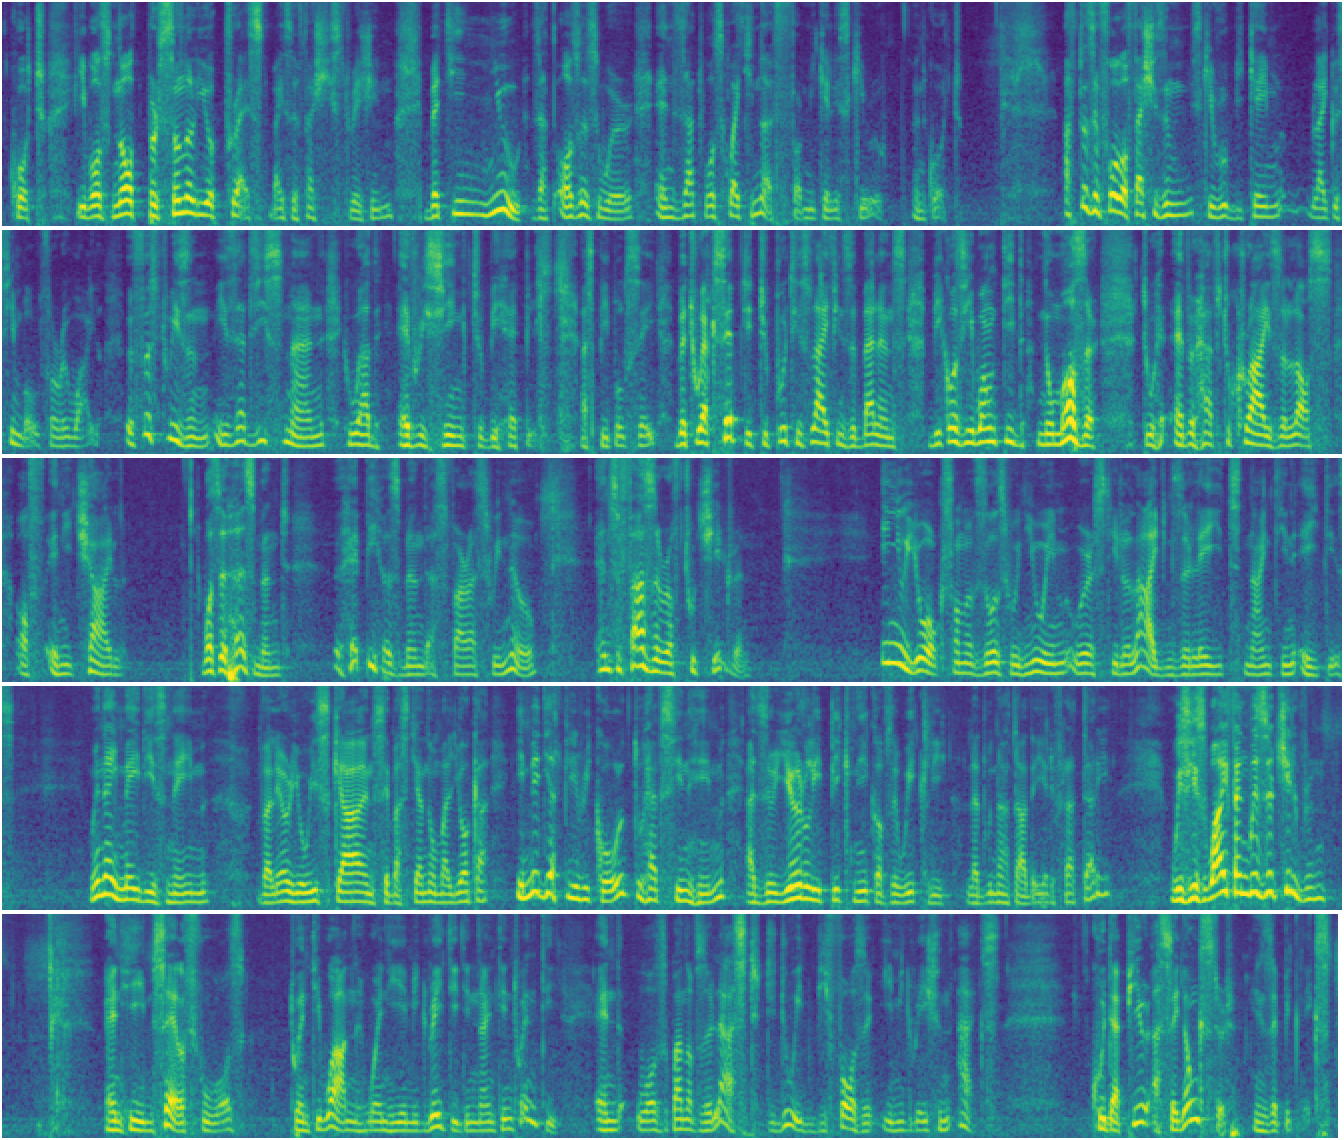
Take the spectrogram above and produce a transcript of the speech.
Quote, he was not personally oppressed by the fascist regime, but he knew that others were, and that was quite enough for Michele Schirru, unquote. After the fall of fascism, Schirru became like a symbol for a while. The first reason is that this man who had everything to be happy, as people say, but who accepted to put his life in the balance because he wanted no mother to ever have to cry the loss of any child, was a husband, a happy husband as far as we know, and the father of two children. In New York, some of those who knew him were still alive in the late 1980s. When I made his name, Valerio Isca and Sebastiano Magliocca immediately recalled to have seen him at the yearly picnic of the weekly L'Adunata dei Refrattari with his wife and with the children. And he himself, who was 21 when he emigrated in 1920 and was one of the last to do it before the Immigration Acts, could appear as a youngster in the picnics.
